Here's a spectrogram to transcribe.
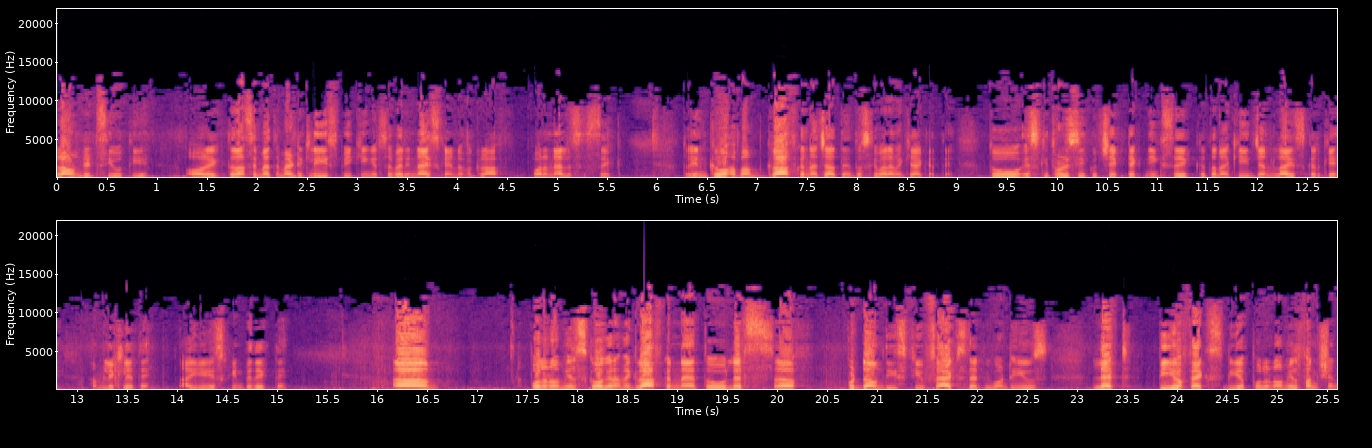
راؤنڈیڈ سی ہوتی ہے اور ایک طرح سے mathematically speaking it's a very nice kind of graph analysis sake تو ان کو اب ہم گراف کرنا چاہتے ہیں تو اس کے بارے میں کیا کہتے ہیں تو اس کی تھوڑی سی کچھ ایک ٹیکنیک سے ایک طرح کی جرنلائز کر کے ہم لکھ لیتے ہیں آئیے اسکرین پہ دیکھتے ہیں پولونومیلس کو اگر ہمیں گراف کرنا ہے تو let's put down these few facts that we want to use let P of X be a polynomial function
